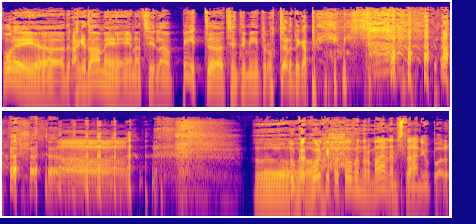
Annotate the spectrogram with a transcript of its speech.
Torej, uh, drage dame, 1,5 cm trdega penisa. Uh, Luka, koliko je pa to v normalnem stanju? Pol?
